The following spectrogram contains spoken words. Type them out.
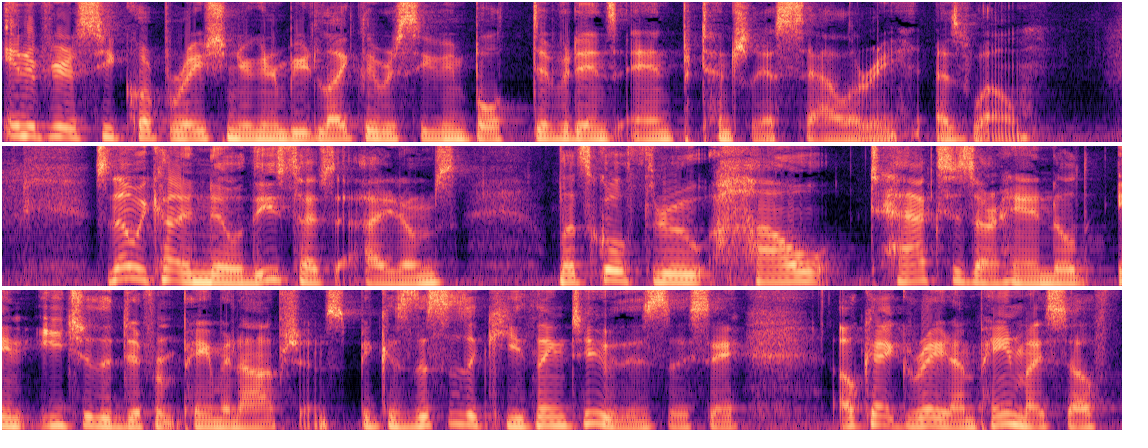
And if you're a C corporation, you're going to be likely receiving both dividends and potentially a salary as well. So now we kind of know these types of items. Let's go through how taxes are handled in each of the different payment options because this is a key thing too. This they say, okay, great, I'm paying myself,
